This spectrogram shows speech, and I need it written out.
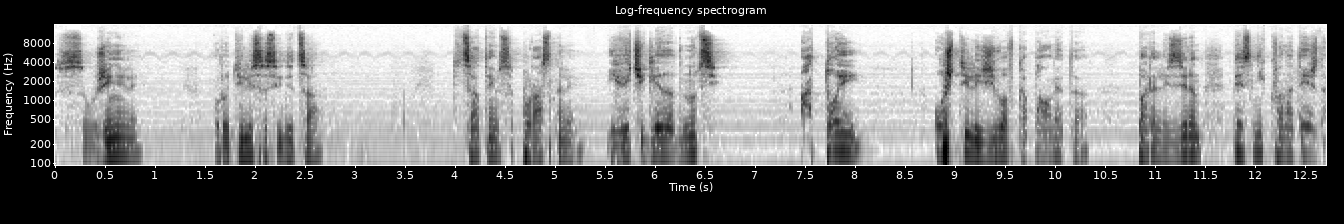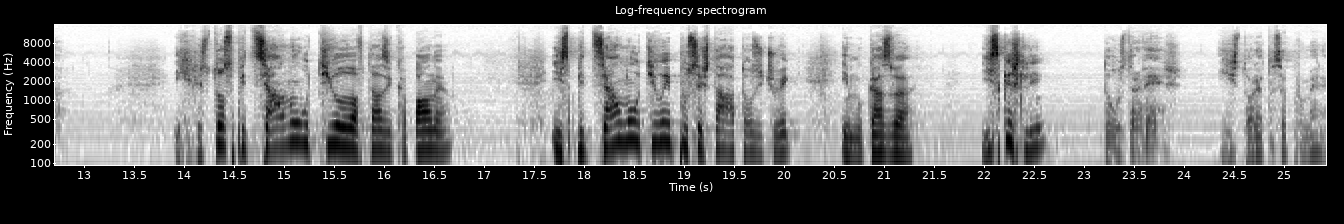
са оженили, родили са си деца, децата им са пораснали и вече гледат внуци. А той още лежи в капалнята, парализиран, без никаква надежда. И Христос специално отива в тази капалня и специално отива и посещава този човек и му казва, искаш ли да оздравееш? И историята се променя.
